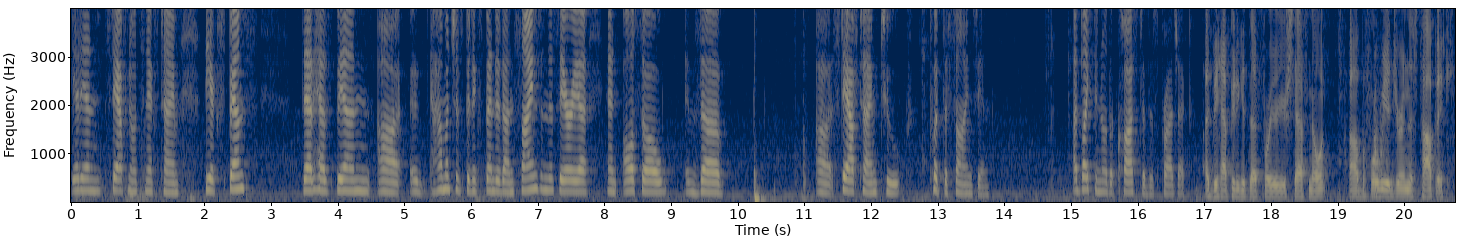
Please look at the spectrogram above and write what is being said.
it in staff notes next time. The expense that has been, uh, uh, how much has been expended on signs in this area and also the, uh, staff time to put the signs in. I'd like to know the cost of this project. I'd be happy to get that for you, your staff note. Uh, before we adjourn this topic,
